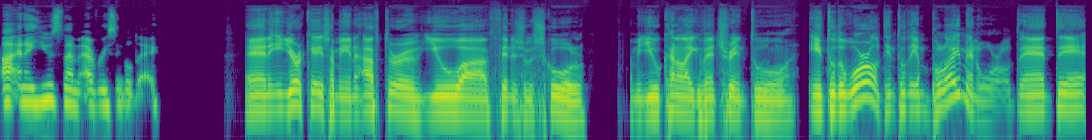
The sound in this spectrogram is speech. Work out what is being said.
Uh, and I use them every single day. And in your case, I mean, after you uh, finish with school, I mean, you kind of like venture into into the world, into the employment world, and uh,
